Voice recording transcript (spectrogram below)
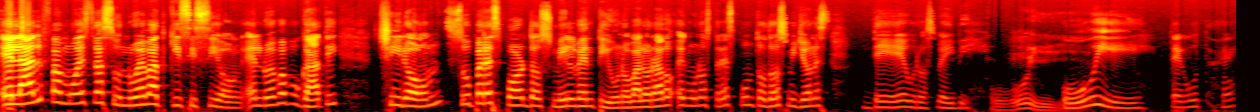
el Alfa muestra su nueva adquisición, el nuevo Bugatti Chiron Super Sport 2021, valorado en unos 3.2 millones de euros, baby. Uy. Uy, te gusta, ¿eh?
